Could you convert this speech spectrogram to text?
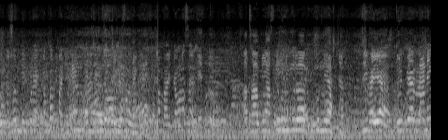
location Mirpur এক নাম্বার পাখি ভাই কেমন আছেন? আচ্ছা আপনি আজকে অনেকগুলো কুকুর নিয়ে আসছেন? জি ভাইয়া দুই পেয়ার রানিং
